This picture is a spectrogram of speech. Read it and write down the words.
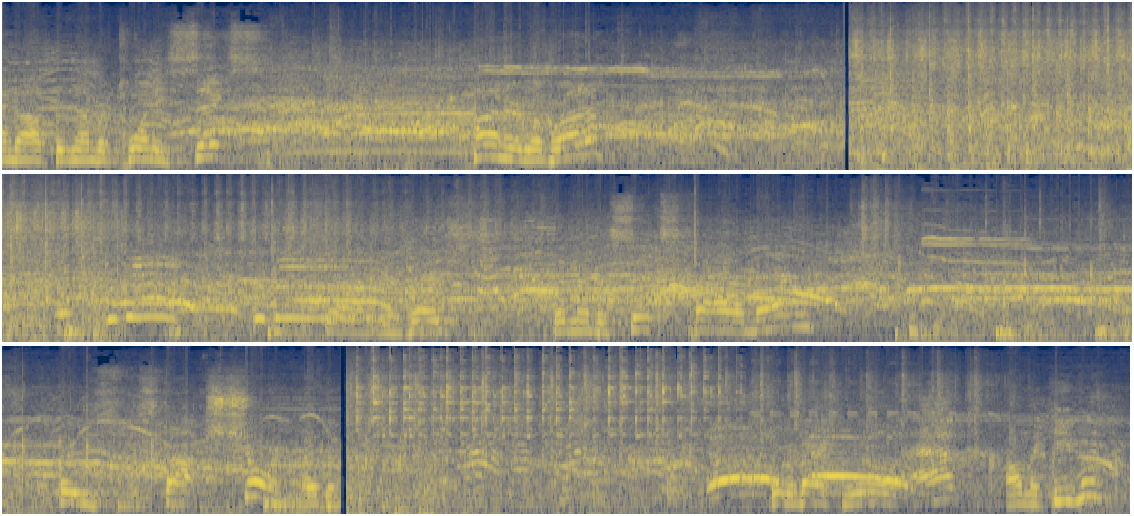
Hand off to number 26, Hunter Labrada. Reverse to number six, Kyle Martin, who's stopped short of the quarterback's Will App on the keeper.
